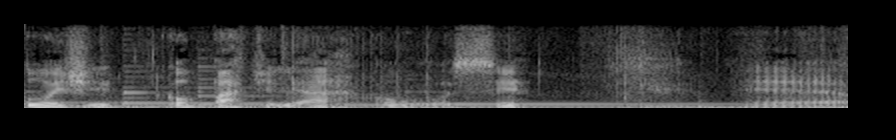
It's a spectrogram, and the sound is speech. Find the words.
hoje compartilhar com você é,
